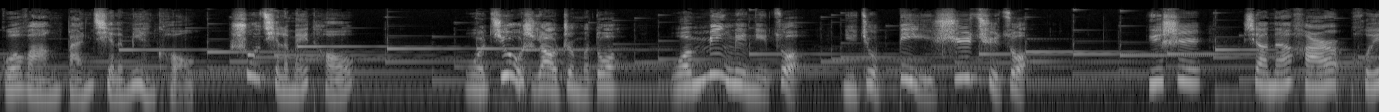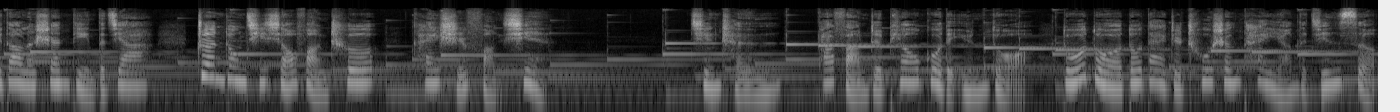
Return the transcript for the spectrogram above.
国王板起了面孔。竖起了眉头，我就是要这么多，我命令你做，你就必须去做。于是，小男孩回到了山顶的家，转动起小纺车，开始纺线。清晨，他纺着飘过的云朵，朵朵都带着初升太阳的金色；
